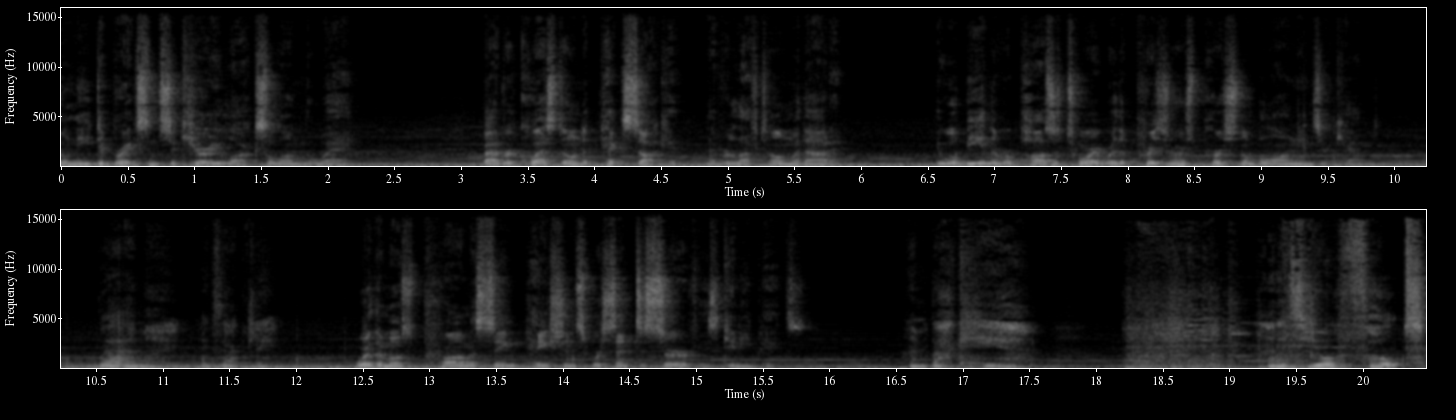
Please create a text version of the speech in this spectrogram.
You'll need to break some security locks along the way. Bad Request owned a pick socket, never left home without it. It will be in the repository where the prisoner's personal belongings are kept, Where am I, exactly? where the most promising patients were sent to serve as guinea pigs. I'm back here. And it's your fault.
